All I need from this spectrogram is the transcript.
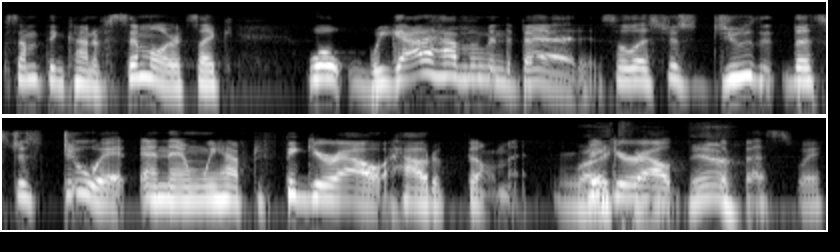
something kind of similar. It's like, well, we got to have him in the bed, so let's just do th- let's just do it, and then we have to figure out how to film it, Like figure that, out yeah. the best way.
